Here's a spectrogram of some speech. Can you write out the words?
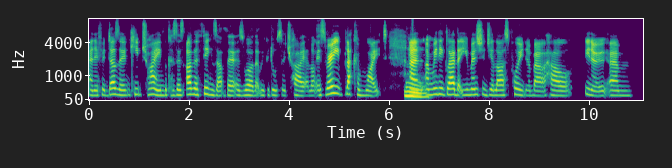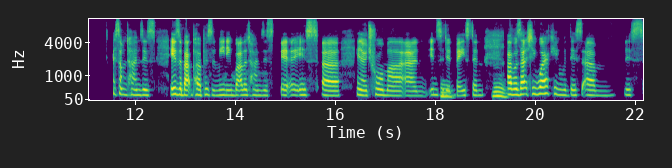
and if it doesn't keep trying because there's other things out there as well that we could also try along it's very black and white and mm, i'm really glad that you mentioned your last point about how you know um sometimes is is about purpose and meaning but other times is it is uh you know trauma and mm, incident based. And mm, i was actually working with this um this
